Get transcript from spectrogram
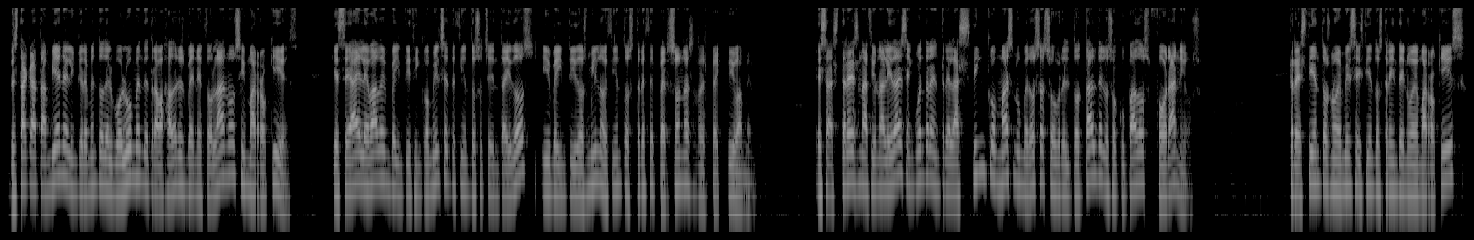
Destaca también el incremento del volumen de trabajadores venezolanos y marroquíes, que se ha elevado en 25.782 y 22.913 personas respectivamente. Esas tres nacionalidades se encuentran entre las cinco más numerosas sobre el total de los ocupados foráneos. 309.639 marroquíes,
